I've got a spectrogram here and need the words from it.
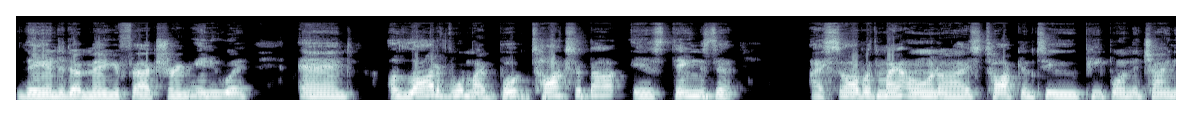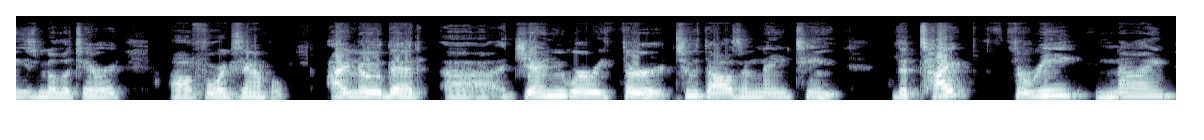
they ended up manufacturing anyway. And a lot of what my book talks about is things that I saw with my own eyes talking to people in the Chinese military. Uh, for example, I know that uh, January 3rd, 2019, the Type 39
